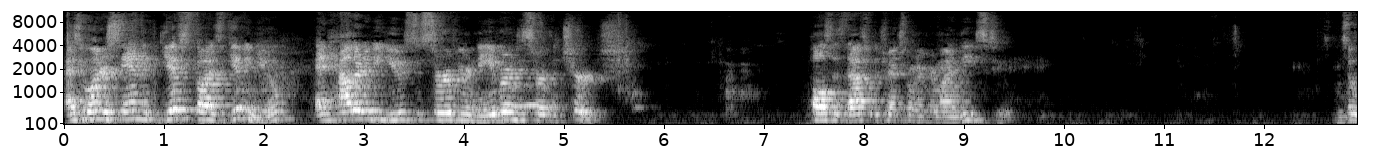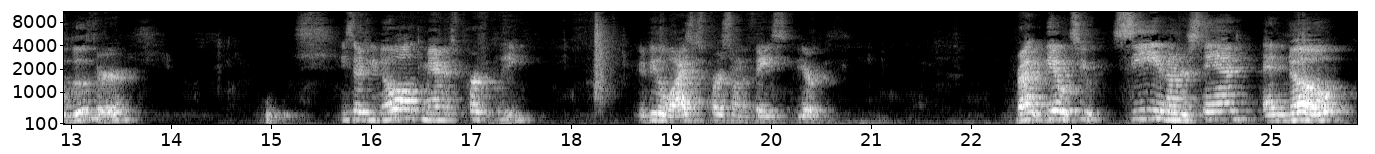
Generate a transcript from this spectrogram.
as you understand the gifts God has given you and how they're to be used to serve your neighbor and to serve the church. Paul says that's what the transforming of your mind leads to. And so Luther, he said, if you know all the commandments perfectly, you'd be the wisest person on the face of the earth. Right? You'd be able to see and understand and know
